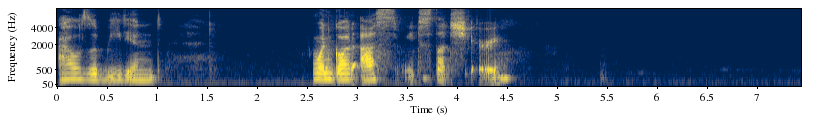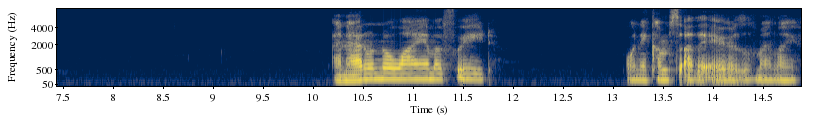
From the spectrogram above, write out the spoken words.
I was obedient when God asked me to start sharing. And I don't know why I'm afraid when it comes to other areas of my life.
